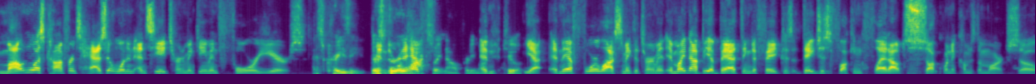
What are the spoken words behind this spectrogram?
Mountain West Conference hasn't won an NCAA tournament game in four years. That's crazy. There's four locks have, right now, pretty much, and, too. Yeah, and they have four locks to make the tournament. It might not be a bad thing to fade because they just fucking flat out suck when it comes to March. So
